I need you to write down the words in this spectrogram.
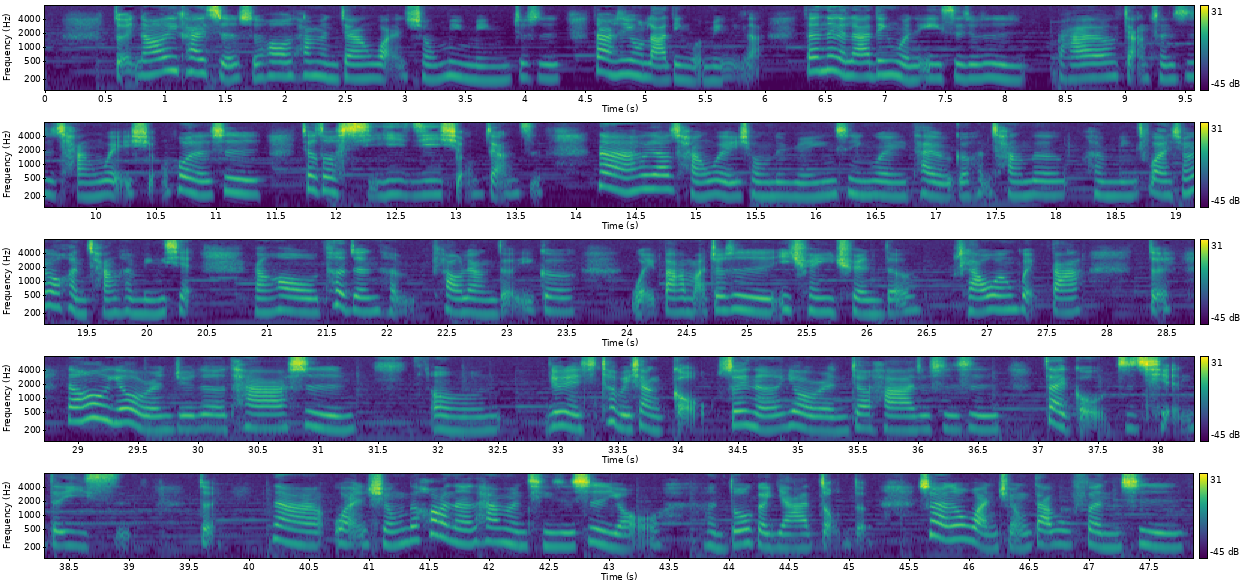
对，然后一开始的时候，他们将浣熊命名，就是当然是用拉丁文命名啦。但那个拉丁文的意思就是把它讲成是长尾熊，或者是叫做洗衣机熊这样子。那会叫长尾熊的原因，是因为它有一个很长的、很明浣熊有很长、很明显，然后特征很漂亮的一个尾巴嘛，就是一圈一圈的条纹尾巴。对，然后也有人觉得它是，嗯，有点特别像狗，所以呢，又有人叫它就是是在狗之前的意思。对，那浣熊的话呢，它们其实是有很多个亚种的，虽然说浣熊大部分是。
